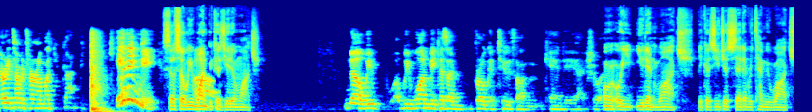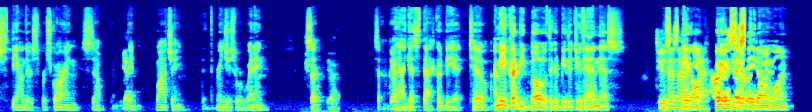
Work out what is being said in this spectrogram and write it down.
every time I turn, I'm like, you gotta be kidding me. So, so we won uh, because you didn't watch. No, we we won because I broke a tooth on candy, actually. Or, or you, you didn't watch because you just said every time you watch, the Islanders were scoring. So, yeah. watching, the Rangers were winning. Sure. So, yeah. So yeah. I guess that could be it too. I mean, it could be both. It could be the tooth and this. Tooth and that. Yeah. Like who's to only one? Oh,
